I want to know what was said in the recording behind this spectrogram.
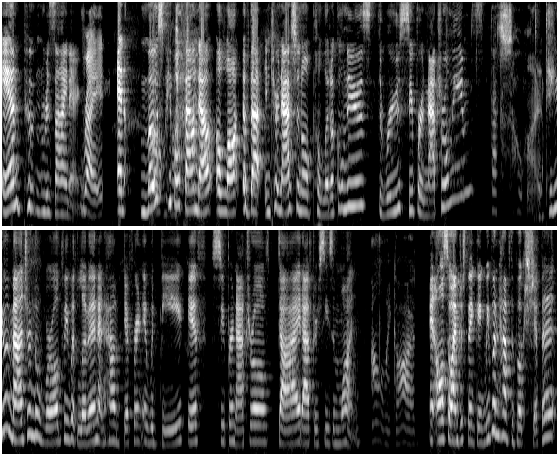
and Putin resigning. Right. And most Oh people God. found out a lot of that international political news through supernatural memes. That's so much. Can you imagine the world we would live in and how different it would be if Supernatural died after season one? Oh my god. And also, I'm just thinking we wouldn't have the book ship it,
